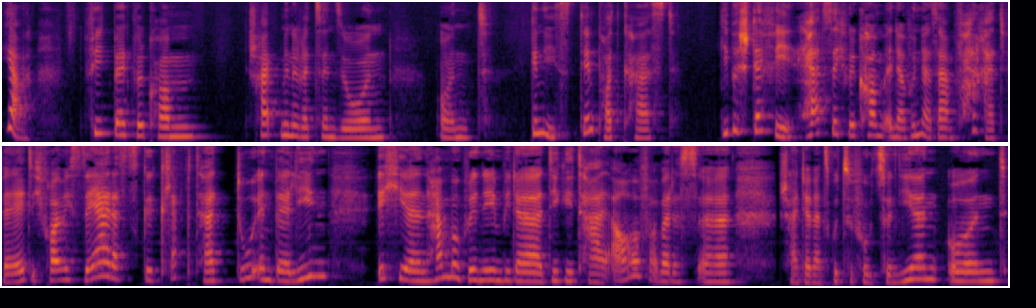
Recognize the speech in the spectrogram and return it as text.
ja, Feedback willkommen. Schreibt mir eine Rezension und genießt den Podcast. Liebe Steffi, herzlich willkommen in der wundersamen Fahrradwelt. Ich freue mich sehr, dass es geklappt hat. Du in Berlin, ich hier in Hamburg. Wir nehmen wieder digital auf, aber das äh, scheint ja ganz gut zu funktionieren. Und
